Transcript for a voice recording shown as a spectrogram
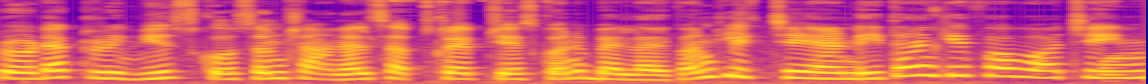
ప్రోడక్ట్ రివ్యూస్ కోసం ఛానల్ సబ్స్క్రైబ్ చేసుకొని బెల్ ఐకాన్ క్లిక్ చేయండి. Thank you for watching.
